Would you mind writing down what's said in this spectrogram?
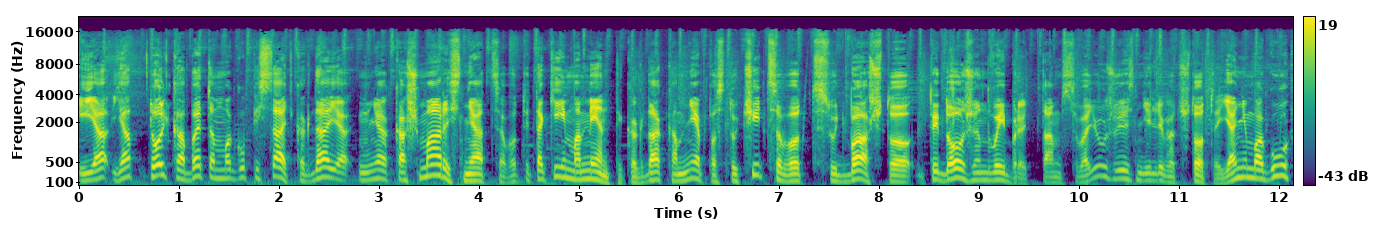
и я, я только об этом могу писать. Когда я, у меня кошмары снятся, вот и такие моменты, когда ко мне постучится вот судьба, что ты должен выбрать там свою жизнь или вот что-то. Я не могу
